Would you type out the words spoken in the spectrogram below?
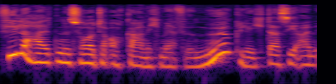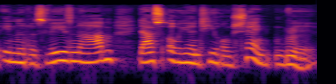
Viele halten es heute auch gar nicht mehr für möglich, dass sie ein inneres Wesen haben, das Orientierung schenken will. Hm.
